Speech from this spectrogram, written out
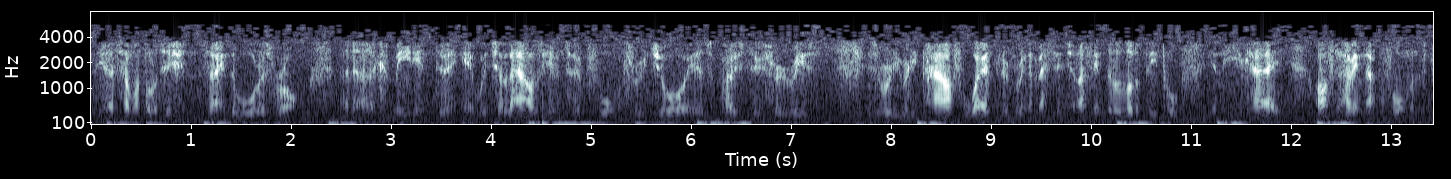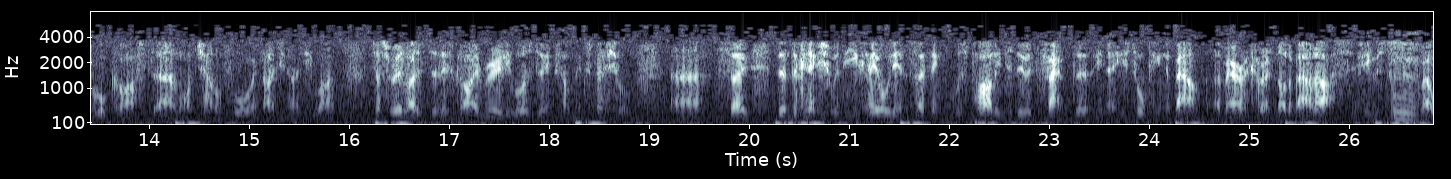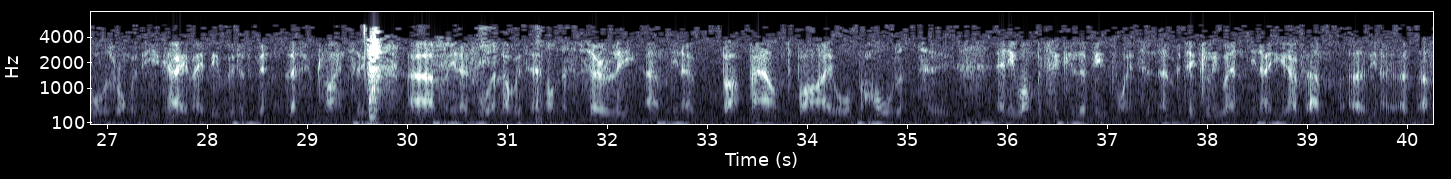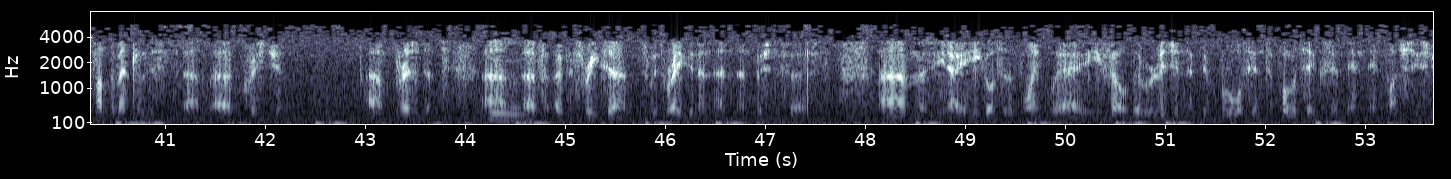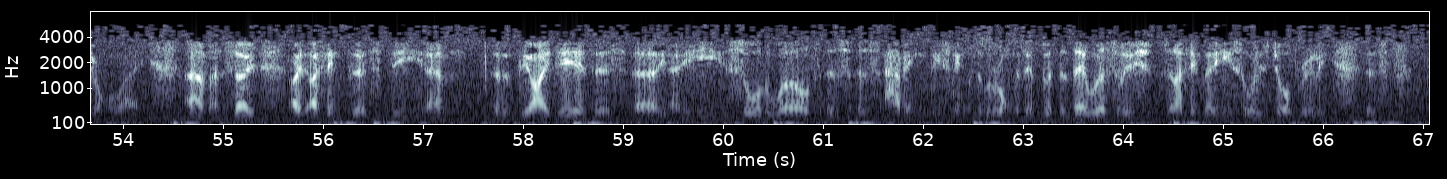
the idea that uh, you know he saw the world as, as having these things that were wrong with it, but that there were solutions. And I think that he saw his job really as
